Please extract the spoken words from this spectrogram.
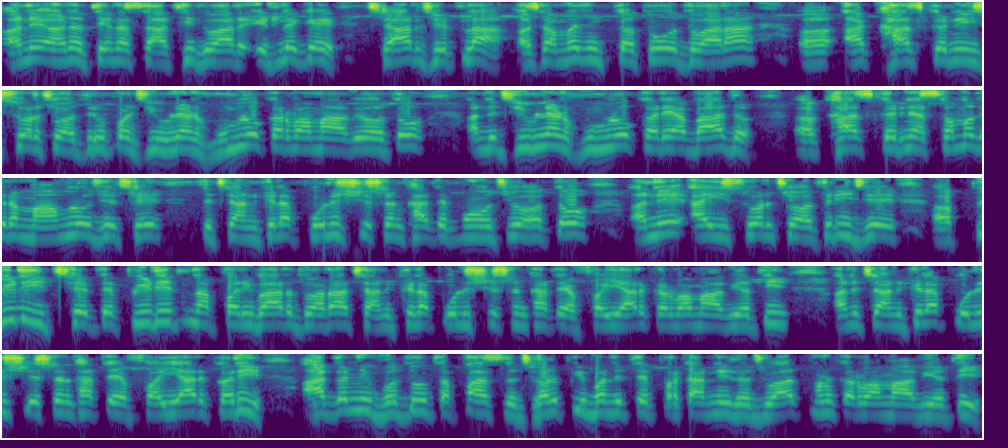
અને અને તેના સાથીદાર એટલે કે ચાર જેટલા અસામાજિક તત્વો દ્વારા આ ખાસ કરીને ઈશ્વર ચૌધરી ઉપર જીવલેણ હુમલો કરવામાં આવ્યો હતો. અને જીવલેણ હુમલો કર્યા બાદ ખાસ કરીને સમગ્ર મામલો જે છે, તે ચાંદખેડા પોલીસ સ્ટેશન ખાતે પહોંચ્યો હતો. અને આ ઈશ્વર ચૌધરી જે પીડિત છે, તે પીડિતના પરિવાર દ્વારા ચાંદખેડા પોલીસ સ્ટેશન ખાતે એફઆઈઆર કરવામાં આવી હતી. અને ચાંદખેડા પોલીસ સ્ટેશન ખાતે એફઆઈઆર કરી આગળની વધુ તપાસ ઝડપી બને તે પ્રકારની રજૂઆત પણ કરવામાં આવી હતી.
